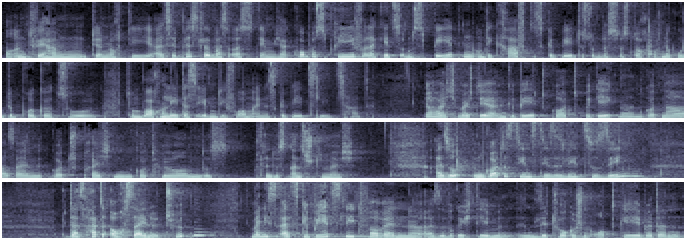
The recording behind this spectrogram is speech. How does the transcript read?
Und wir haben ja noch die als Epistel was aus dem Jakobusbrief, da geht es ums Beten, um die Kraft des Gebetes und das ist doch auch eine gute Brücke zu, zum Wochenlied, das eben die Form eines Gebetslieds hat. Ja, ich möchte ja im Gebet Gott begegnen, Gott nahe sein, mit Gott sprechen, Gott hören, das finde ich ganz stimmig. Also im Gottesdienst dieses Lied zu singen, das hat auch seine Tücken. Wenn ich es als Gebetslied verwende, also wirklich dem einen liturgischen Ort gebe, dann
